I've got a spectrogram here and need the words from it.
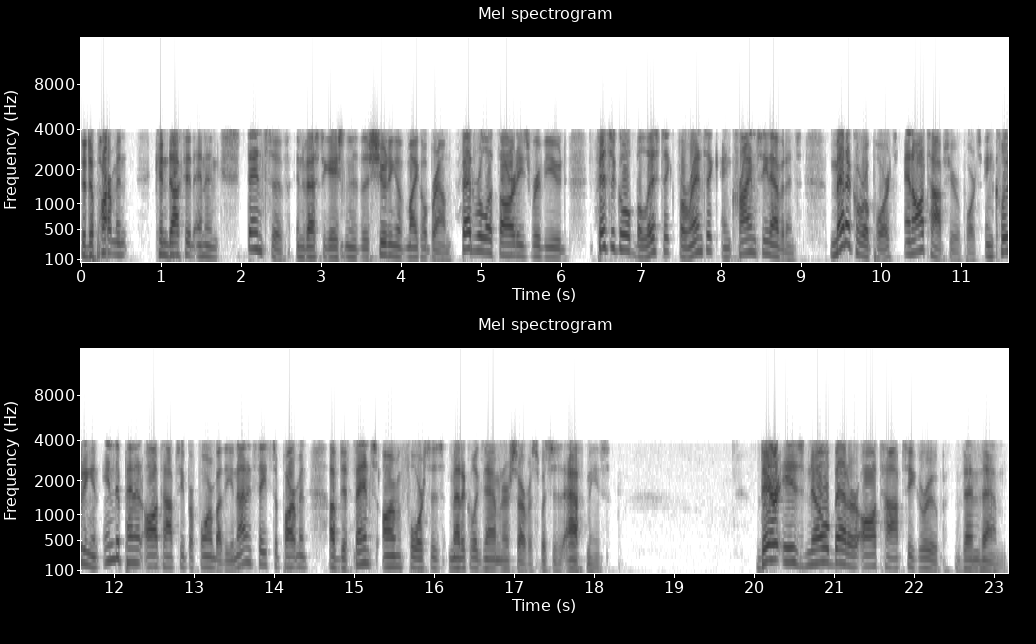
The department conducted an extensive investigation into the shooting of Michael Brown. Federal authorities reviewed physical, ballistic, forensic, and crime scene evidence, medical reports, and autopsy reports, including an independent autopsy performed by the United States Department of Defense Armed Forces Medical Examiner Service, which is AFMES. There is no better autopsy group than them.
